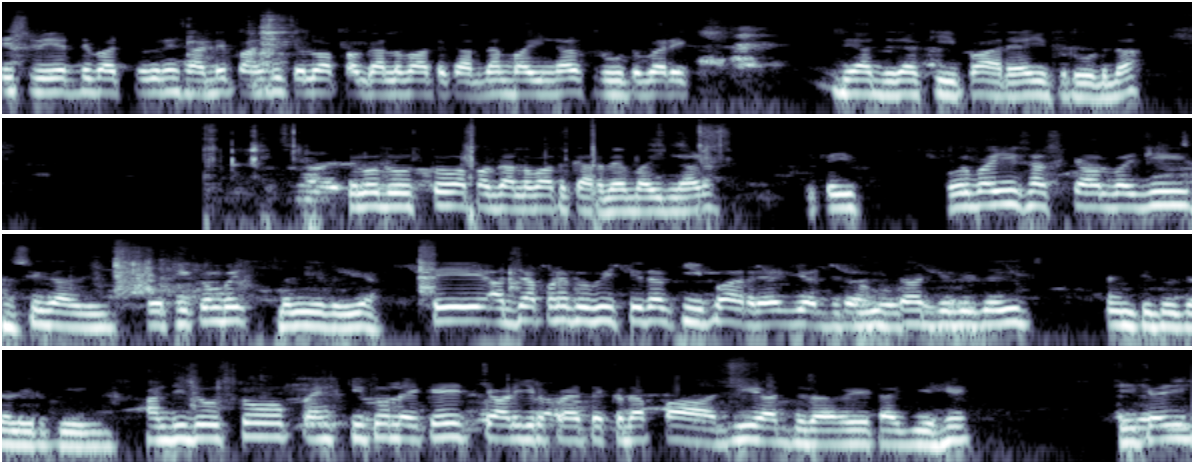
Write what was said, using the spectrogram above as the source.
ਤੇ ਸਵੇਰ ਦੇ ਬੱਚੇ ਨੇ 5:30 ਚਲੋ ਆਪਾਂ ਗੱਲਬਾਤ ਕਰਦੇ ਹਾਂ ਬਾਈ ਨਾਲ ਫਰੂਟ ਬਾਰੇ ਵੀ ਅੱਜ ਦਾ ਕੀ ਭਾਅ ਰਿਹਾ ਜੀ ਫਰੂਟ ਦਾ। ਚਲੋ ਦੋਸਤੋ ਆਪਾਂ ਗੱਲਬਾਤ ਕਰਦੇ ਹਾਂ ਬਾਈ ਨਾਲ ਠੀਕ ਹੈ ਜੀ। ਹੋਰ ਬਾਈ ਜੀ, ਸਤਿ ਸ਼੍ਰੀ ਅਕਾਲ ਬਾਈ ਜੀ। ਸਤਿ ਸ਼੍ਰੀ ਅਕਾਲ ਜੀ। ਹੋ ਠੀਕ ਹੋ ਬਾਈ? ਵਧੀਆ ਵਧੀਆ। ਤੇ ਅੱਜ ਆਪਣੇ ਪਪੀਤੇ ਦਾ ਕੀ ਭਾਅ ਰਿਹਾ ਜੀ ਅੱਜ ਦਾ? ਇਹ ਤਾਂ ਅੱਜ ਵੀ ਜੀ 35 ਤੋਂ 40 ਰੁਪਏ। ਜੀ ਹਾਂਜੀ ਦੋਸਤੋ 35 ਤੋਂ ਲੈ ਕੇ 40 ਰੁਪਏ ਤੱਕ ਦਾ ਭਾਅ ਜੀ ਅੱਜ ਦਾ ਰੇਟ ਆ ਜੀ ਇਹ। ਠੀਕ ਹੈ ਜੀ।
